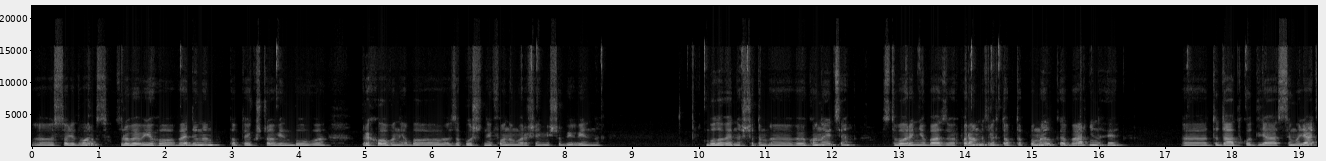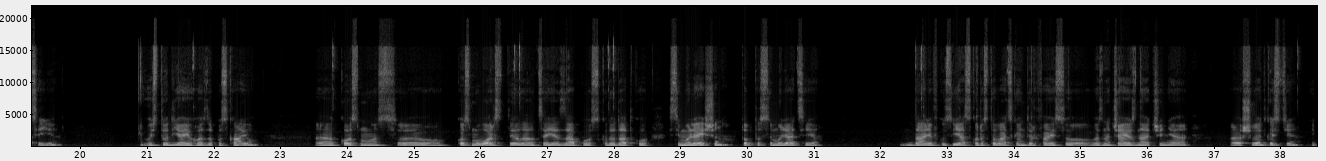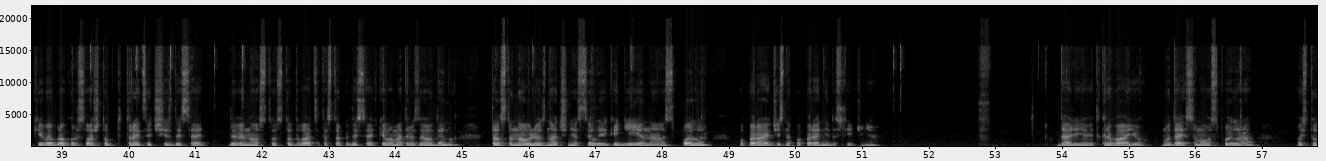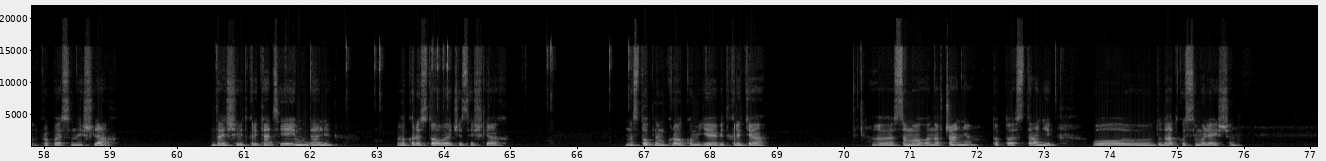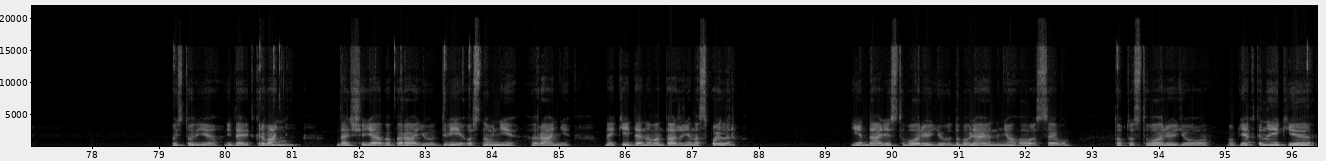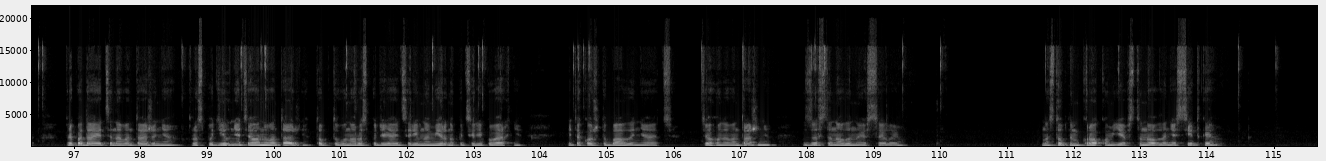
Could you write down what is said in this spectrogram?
е, SolidWorks, зробив його видимим, тобто, якщо він був прихований або запущений в фоновому режимі, щоб він було видно, що там е, виконується. Створення базових параметрів, тобто помилки, варнінги, е, додатку для симуляції. Ось тут я його запускаю. Е, е, CosmoWars DLL це є запуск додатку Simulation, тобто симуляція. Далі я з користувацького інтерфейсу визначаю значення швидкості, які вибрав користувач, тобто 30, 60, 90, 120 та 150 км за годину, та встановлюю значення сили, яке діє на спойлер опираючись на попередні дослідження. Далі я відкриваю модель самого спойлера. Ось тут прописаний шлях. Далі відкриття цієї моделі, використовуючи цей шлях. Наступним кроком є відкриття е, самого навчання, тобто стадії, у додатку Simulation. Ось тут є іде відкривання. Далі я вибираю дві основні грані, на які йде навантаження на спойлер. І далі створюю, додаю на нього силу. Тобто створюю об'єкти, на які припадає це навантаження, розподілення цього навантаження, тобто воно розподіляється рівномірно по цілій поверхні, і також додавлення цього навантаження з встановленою силою. Наступним кроком є встановлення сітки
